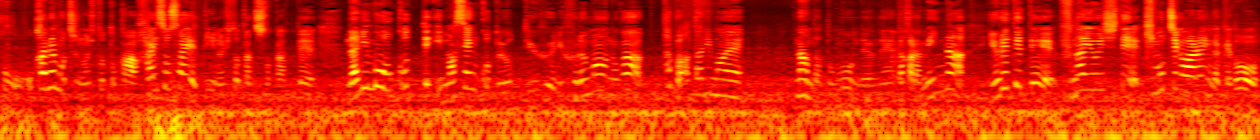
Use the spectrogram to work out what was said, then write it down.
こうお金持ちの人とかハイソサエティの人たちとかって何も起こっていませんことよっていう風に振る舞うのが多分当たり前なんだと思うんだよね。だからみんな揺れてて船酔いして気持ちが悪いんだけど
